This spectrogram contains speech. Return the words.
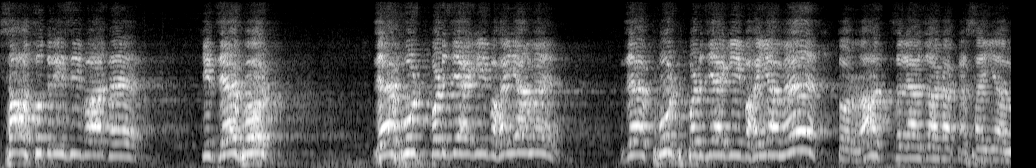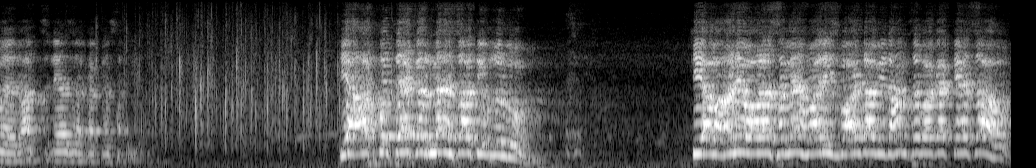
साफ़ सुथरी सी बात है कि जयफूट जयफूट पड़ जाएगी भाइया में, जयफूट पड़ जाएगी भाइया में तो रात चला जाएगा कसाइया में, रात चला जाएगा कसाइया। यह आपको तय करना है साथी बुज़ुर्गों कि अब आने वाला समय हमारी इस वार्डा विधानसभा का कैसा हो?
